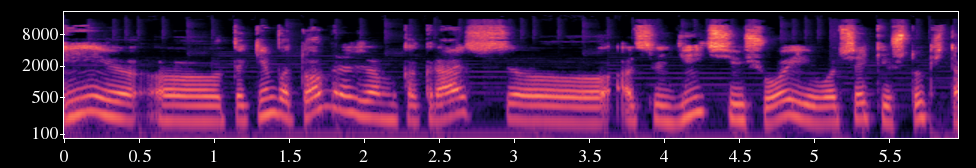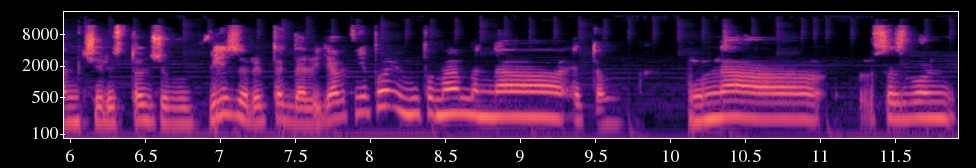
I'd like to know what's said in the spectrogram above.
и э, таким вот образом как раз э, отследить еще и вот всякие штуки там через тот же визор и так далее. Я вот не помню, мы, по-моему, на этом на, созвон...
